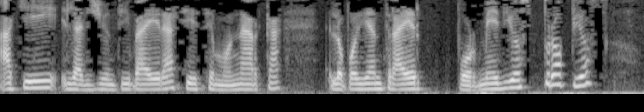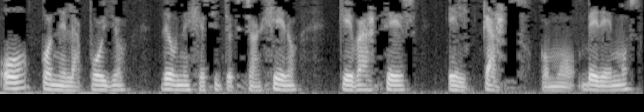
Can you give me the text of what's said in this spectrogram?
Aquí la disyuntiva era si ese monarca lo podían traer por medios propios o con el apoyo de un ejército extranjero, que va a ser el caso, como veremos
